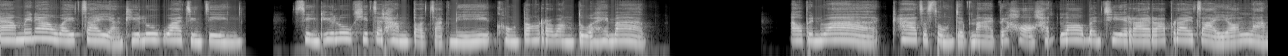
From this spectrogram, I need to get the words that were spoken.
นางไม่น่าไว้ใจอย่างที่ลูกว่าจริง ๆ สิ่งที่ลูกคิดจะทำต่อจากนี้คงต้องระวังตัวให้มาก เอาเป็นว่าข้าจะส่งจดหมายไปขอคัดลอกบัญชีรายรับรายจ่ายย้อนหลัง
